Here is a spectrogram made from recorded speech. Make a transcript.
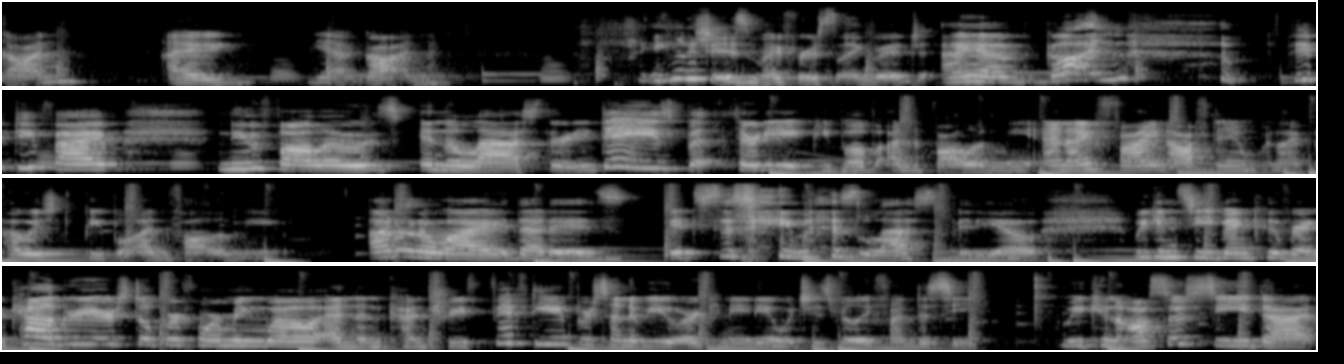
gotten? I, yeah, gotten. English is my first language. I have gotten 55 new follows in the last 30 days, but 38 people have unfollowed me. And I find often when I post, people unfollow me. I don't know why that is. It's the same as last video. We can see Vancouver and Calgary are still performing well, and then country, 58% of you are Canadian, which is really fun to see. We can also see that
